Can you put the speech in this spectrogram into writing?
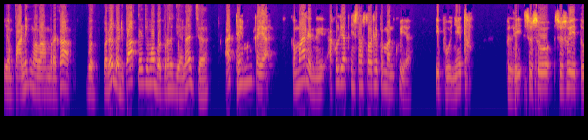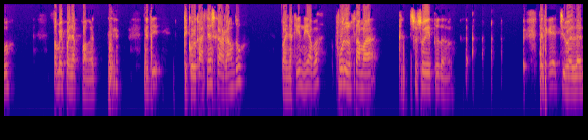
yang panik malah mereka buat padahal gak dipakai cuma buat persediaan aja. ada emang kayak kemarin nih aku lihat instastory temanku ya. Ibunya itu beli susu susu itu. Sampai banyak banget. Jadi di kulkasnya sekarang tuh banyak ini apa? Full sama susu itu tau jadi kayak jualan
